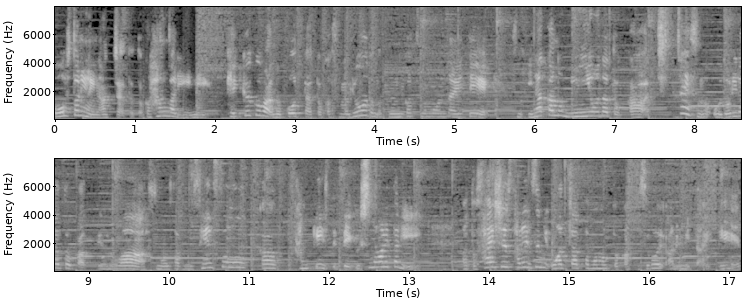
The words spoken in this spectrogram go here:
オーストリアになっちゃったとかハンガリーに結局は残ったとかその領土の分割の問題でその田舎の民謡だとかちっちゃいその踊りだとかっていうのはその多分戦争が関係してて失われたりあと採集されずに終わっちゃったものとかってすごいあるみたいで、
